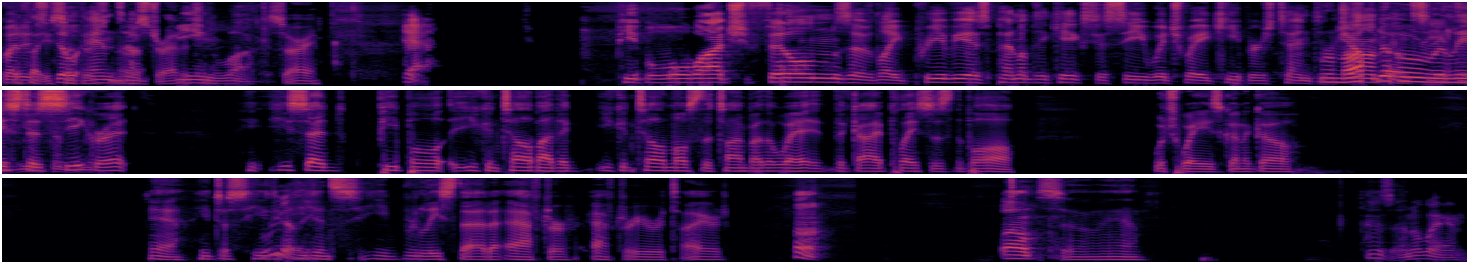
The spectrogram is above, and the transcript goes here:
but it still ends no up strategy. being luck. Sorry. Yeah. People will watch films of like previous penalty kicks to see which way keepers tend to jump. Ramondo and see released his something. secret. He, he said people you can tell by the you can tell most of the time by the way the guy places the ball, which way he's going to go. Yeah, he just he Really? he didn't he released that after after he retired. Huh. Well, So yeah. I was unaware.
